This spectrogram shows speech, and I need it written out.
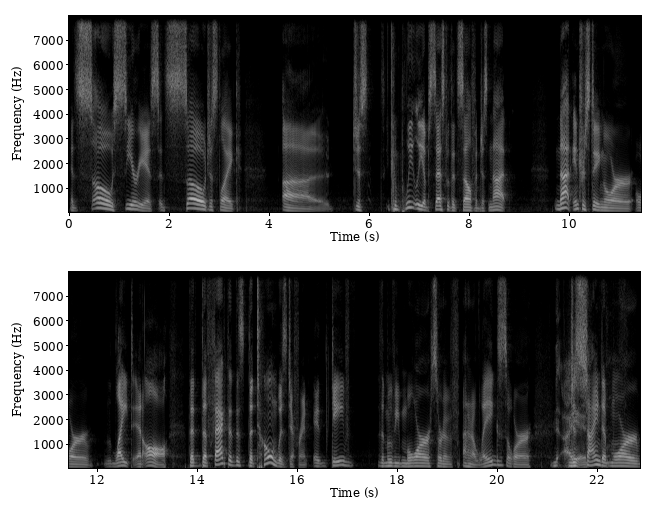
and so serious and so just like uh just completely obsessed with itself and just not not interesting or or light at all. That the fact that this the tone was different it gave the movie more sort of i don't know legs or I, just shined a more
